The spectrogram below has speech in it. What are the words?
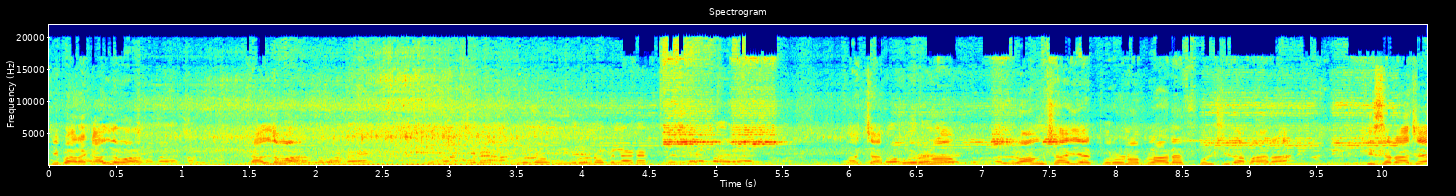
কি পাড়া? কালদমা? কালদমা? পায়রা আচ্ছা পুরনো লং সাইজের পুরনো প্লাটের ফুলশিরা পাড়া। কি সেটা আছে?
